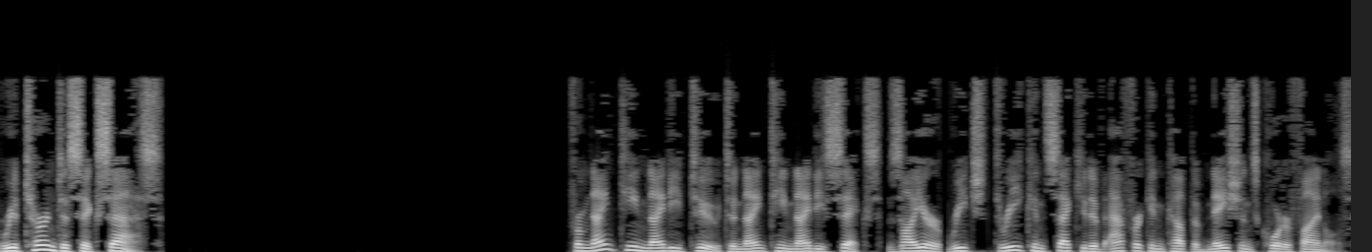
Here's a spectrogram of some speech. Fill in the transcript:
Return to success From 1992 to 1996, Zaire, reached three consecutive African Cup of Nations quarter-finals.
